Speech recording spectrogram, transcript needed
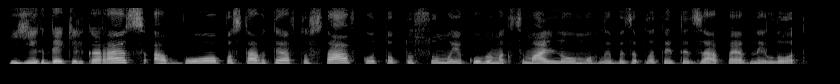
їх декілька разів, або поставити автоставку, тобто суму, яку ви максимально могли би заплатити за певний лот.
